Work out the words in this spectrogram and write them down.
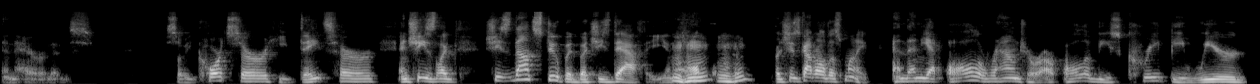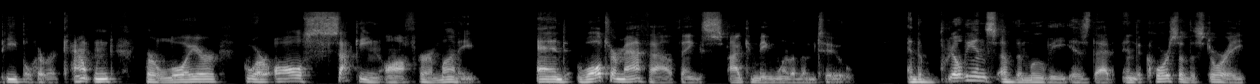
inheritance. So he courts her, he dates her, and she's like, she's not stupid, but she's daffy, you know, Mhm, mhm. but she's got all this money. And then yet all around her are all of these creepy, weird people, her accountant, her lawyer, who are all sucking off her money. And Walter Matthau thinks I can be one of them too. And the brilliance of the movie is that in the course of the story,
